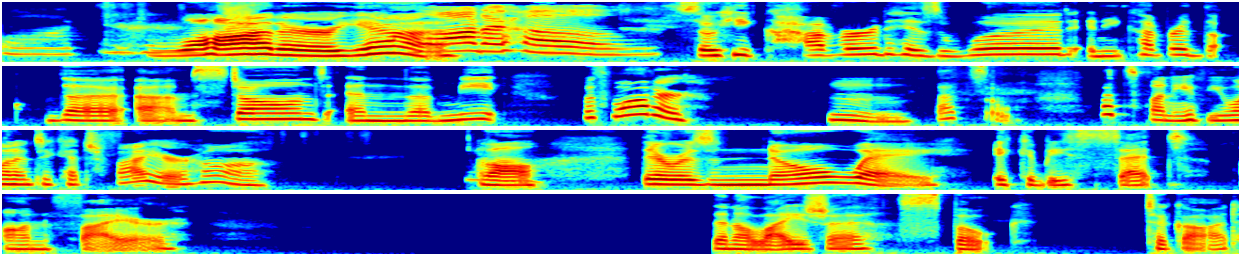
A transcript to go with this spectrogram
Water. Water, yeah. Water hose. So he covered his wood and he covered the the um, stones and the meat with water. Hmm, that's so that's funny if you wanted to catch fire, huh? Well, there was no way it could be set on fire. Then Elijah spoke to God.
